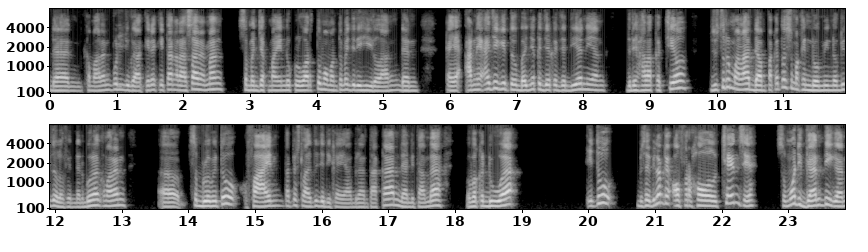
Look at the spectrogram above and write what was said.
dan kemarin pun juga akhirnya kita ngerasa memang semenjak Mainu keluar tuh momentumnya jadi hilang dan kayak aneh aja gitu. Banyak kejadian-kejadian yang dari hal kecil justru malah dampaknya tuh semakin domino gitu loh Vin. Dan gue kemarin eh, sebelum itu fine tapi setelah itu jadi kayak berantakan dan ditambah babak kedua itu bisa bilang kayak overhaul change ya. Semua diganti kan.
